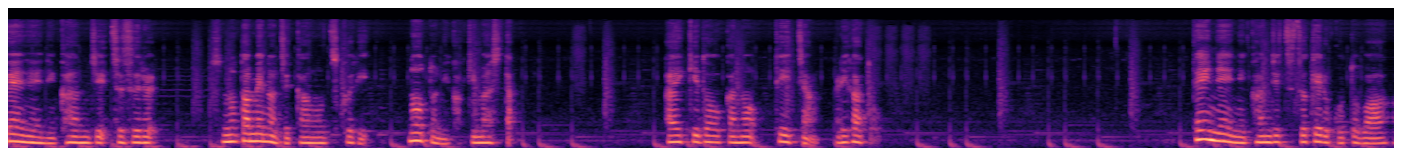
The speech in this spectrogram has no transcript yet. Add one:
丁寧に感じ綴る。そのための時間を作りノートに書きました。合気道家の T ちゃんありがとう。丁寧に感じ続けることは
